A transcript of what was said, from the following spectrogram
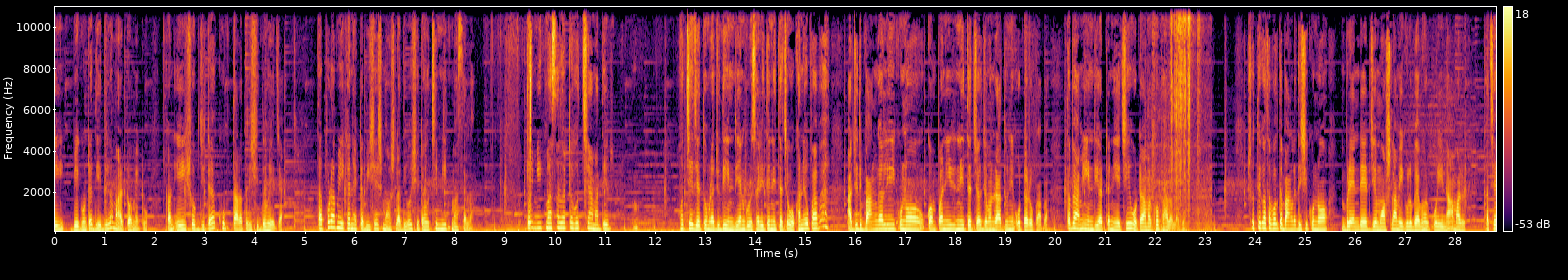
এই বেগুনটা দিয়ে দিলাম আর টমেটো, কারণ এই সবজিটা খুব তাড়াতাড়ি সিদ্ধ হয়ে যায়। তারপর আমি এখানে একটা বিশেষ মশলা দিব, সেটা হচ্ছে মিট মশলা তো এই মিট মশলাটা হচ্ছে আমাদের, হচ্ছে যে তোমরা যদি ইন্ডিয়ান গ্রোসারিতে নিতে চাও, ওখানেও পাবা। আর যদি বাঙালি কোনো কোম্পানির নিতে চাও, যেমন রাঁধুনি, ওটারও পাবা। তবে আমি ইন্ডিয়ারটা নিয়েছি, ওটা আমার খুব ভালো লাগে। সত্যি কথা বলতে বাংলাদেশি কোনো ব্র্যান্ডের যে মশলা আমি এগুলো ব্যবহার করি না। আমার কাছে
